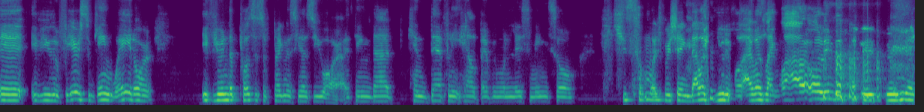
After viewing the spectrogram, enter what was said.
uh, if your fear is to gain weight or if you're in the process of pregnancy as you are. I think that can definitely help everyone listening. So thank you so much for sharing. That was beautiful. I was like, wow, all in real.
